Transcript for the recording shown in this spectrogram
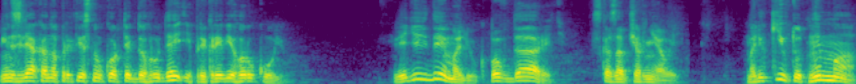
Він злякано притиснув кортик до грудей і прикрив його рукою. Відійди, малюк, повдарить, сказав чорнявий. Малюків тут нема,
